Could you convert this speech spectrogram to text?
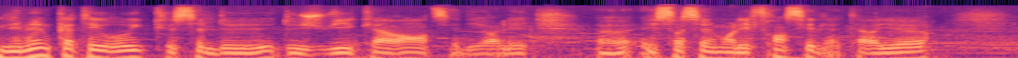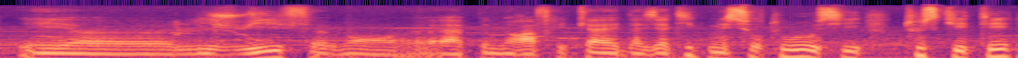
les mêmes catégories que celles de, juillet 40, c'est-à-dire euh, essentiellement les Français de l'intérieur et euh, les Juifs, bon, un peu nord-africains et d'asiatiques, mais surtout aussi tout ce qui était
